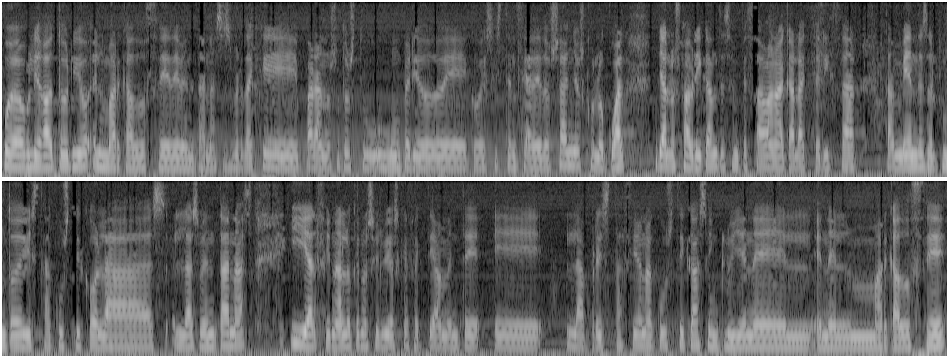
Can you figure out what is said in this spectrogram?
fue obligatorio el marcado C de ventanas. Es verdad que para nosotros tuvo un periodo de coexistencia de dos años, con lo cual ya los fabricantes empezaban a caracterizar también desde el punto de vista acústico las, las ventanas y al final lo que nos sirvió es que efectivamente eh, la prestación acústica se incluye en el, en el marcado C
